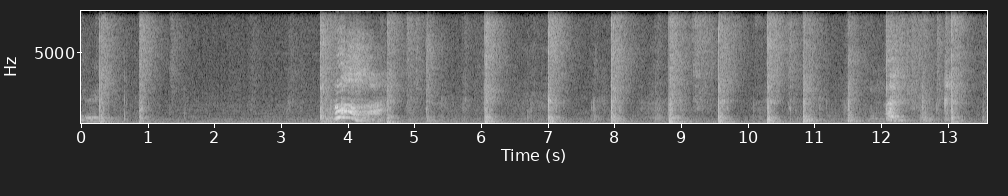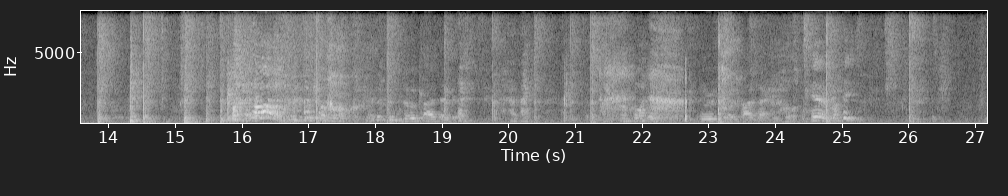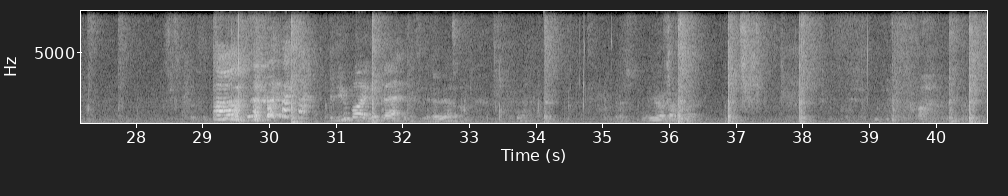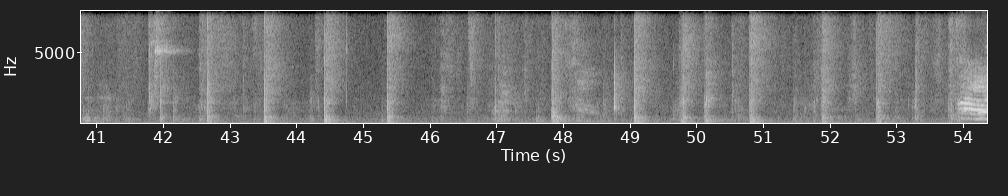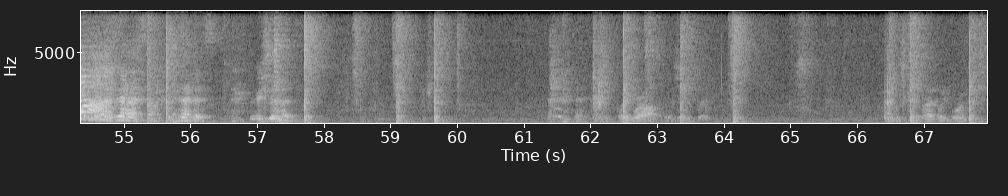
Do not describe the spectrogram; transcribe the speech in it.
No contact. there was no contact at all. Yeah, right. Ah! You buy that? You're up. Ah! Yes! Yes! Three shots. 24 off. 24.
